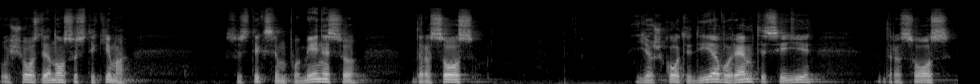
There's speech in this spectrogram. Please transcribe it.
už šios dienos sustikimą. Sustiksim po mėnesio drąsos ieškoti Dievo, remtis į jį drąsos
